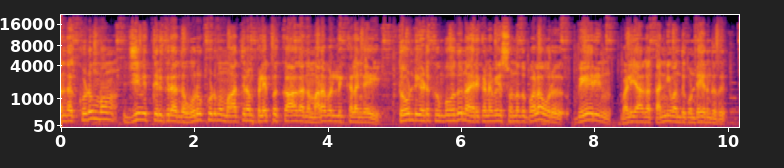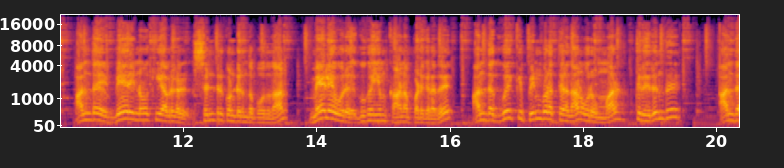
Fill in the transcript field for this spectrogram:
அந்த குடும்பம் ஜீவித்திருக்கிற அந்த ஒரு குடும்பம் மாத்திரம் பிழைப்புக்காக அந்த மரவள்ளி கிழங்கை தோண்டி எடுக்கும் போது நான் ஏற்கனவே சொன்னது போல ஒரு வேரின் வழியாக தண்ணி வந்து கொண்டே இருந்தது. அந்த வேரை நோக்கி அவர்கள் சென்று கொண்டிருந்த போதுதான் மேலே ஒரு குகையும் காணப்படுகிறது. அந்த குகைக்கு பின்புறத்தில் தான் ஒரு மரத்திலிருந்து அந்த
